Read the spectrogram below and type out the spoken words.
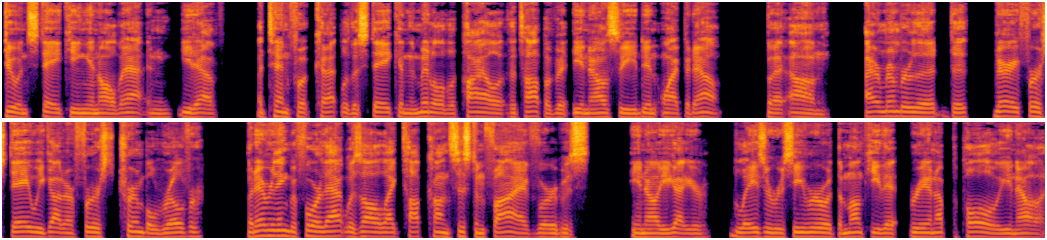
doing staking and all that. And you'd have a 10 foot cut with a stake in the middle of a pile at the top of it, you know, so you didn't wipe it out. But um, I remember the, the very first day we got our first Trimble rover, but everything before that was all like Topcon System 5, where it was, you know, you got your laser receiver with the monkey that ran up the pole, you know.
